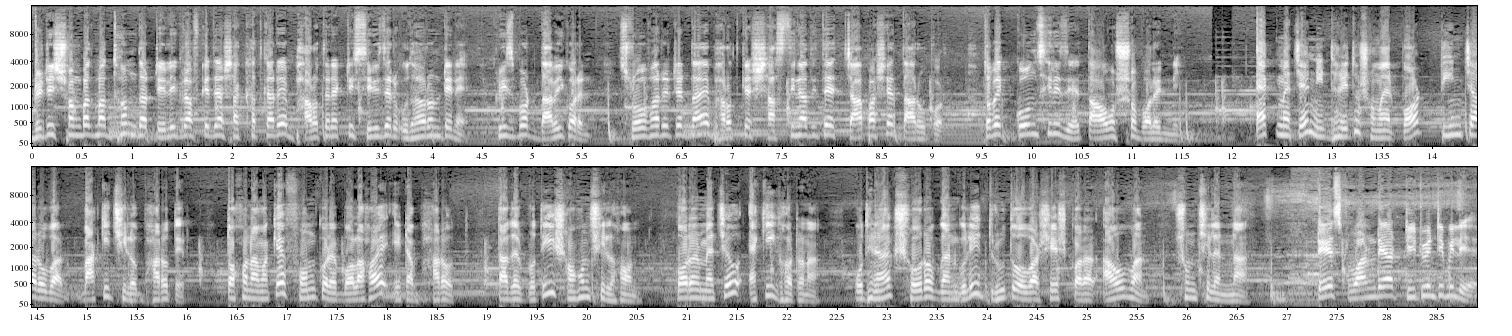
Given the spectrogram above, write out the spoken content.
ব্রিটিশ সংবাদ মাধ্যম দ্য টেলিগ্রাফকে দেওয়া সাক্ষাৎকারে ভারতের একটি সিরিজের উদাহরণ টেনে ক্রিস ব্রড দাবি করেন স্লো ওভার রেটের দায়ে ভারতকে শাস্তি না দিতে চাপ আসে তার উপর। তবে কোন সিরিজে তা অবশ্য বলেননি। এক ম্যাচে নির্ধারিত সময়ের পর তিন চার ওভার বাকি ছিল ভারতের। তখন আমাকে ফোন করে বলা হয়, এটা ভারত। তাদের প্রতি সহনশীল হন। পরের ম্যাচেও একই ঘটনা। অধিনায়ক সৌরভ গানগুলি দ্রুত ওভার শেষ করার আহ্বান শুনছিলেন না। টেস্ট ওয়ানডে আর টি টোয়েন্টি মিলিয়ে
